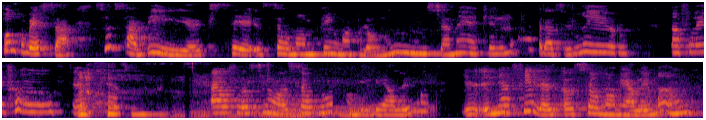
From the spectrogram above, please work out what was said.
Vamos conversar. Você sabia que seu nome tem uma pronúncia, né? Que ele não é brasileiro? Eu falei, hum, é mesmo. Aí ela falou assim, ó, seu nome é alemão. E, minha filha, o seu nome é alemão.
